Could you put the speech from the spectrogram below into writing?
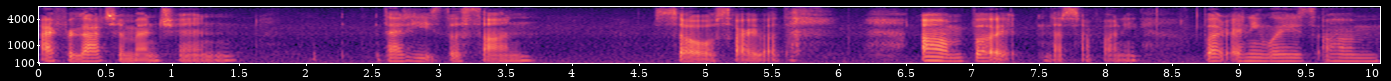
I forgot to mention that he's the son. So sorry about that. Um, but that's not funny. But anyways, um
